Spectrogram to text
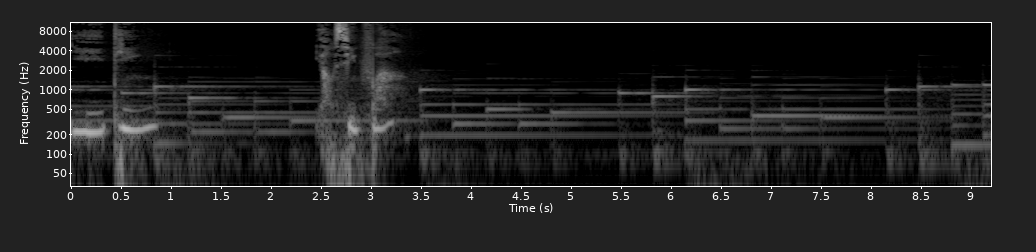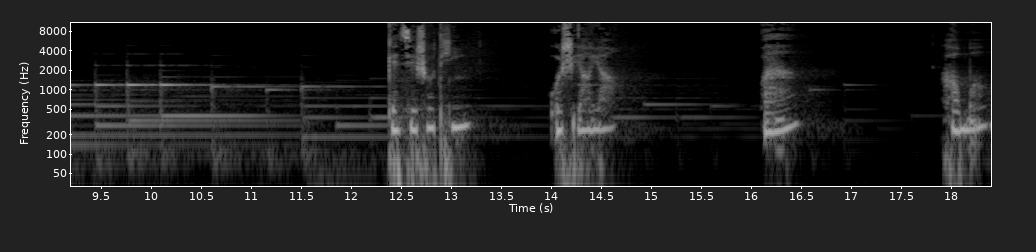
你一定要幸福啊！感谢收听，我是瑶瑶，晚安，好梦。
